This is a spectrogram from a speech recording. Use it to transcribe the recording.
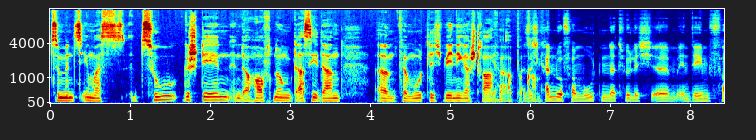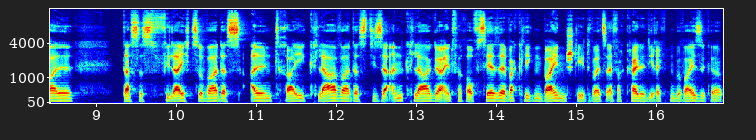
zumindest irgendwas zugestehen in der Hoffnung, dass sie dann ähm, vermutlich weniger Strafe ja, abbekommen. Also ich kann nur vermuten, natürlich ähm, in dem Fall, dass es vielleicht so war, dass allen drei klar war, dass diese Anklage einfach auf sehr, sehr wackeligen Beinen steht, weil es einfach keine direkten Beweise gab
